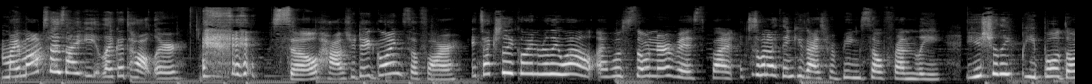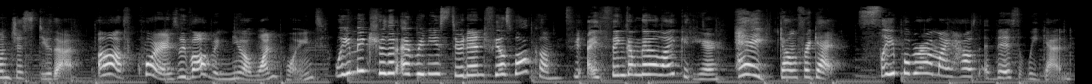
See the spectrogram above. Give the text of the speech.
My mom says I eat like a toddler. so, how's your day going so far? It's actually going really well. I was so nervous, but I just want to thank you guys for being so friendly. Usually people don't just do that. Oh, of course, we've all been new at one point. We make sure that every new student feels welcome. I think I'm gonna like it here. Hey, don't forget, sleepover at my house this weekend.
